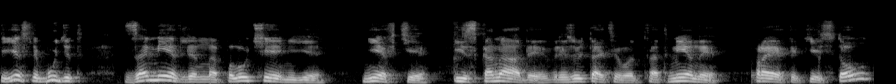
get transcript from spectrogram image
И если будет замедлено получение нефти из Канады в результате вот отмены проекта Keystone,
